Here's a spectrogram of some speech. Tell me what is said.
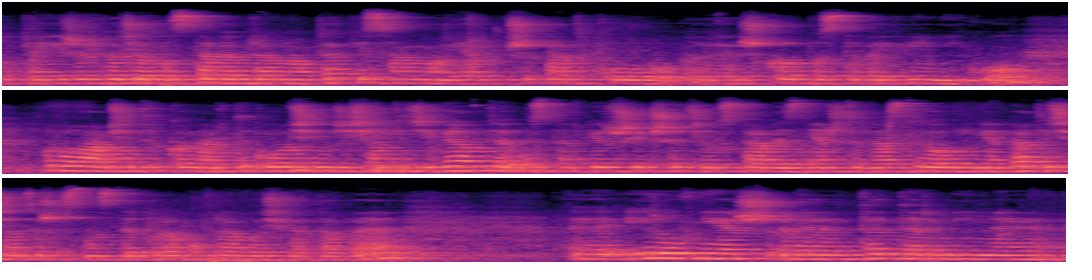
tutaj, jeżeli chodzi o podstawę prawną, takie samo jak w przypadku szkoły podstawowej w Wilniku. Powołam się tylko na artykuł 89 ust. 1 i 3 ustawy z dnia 14 grudnia 2016 roku Prawo oświatowe i również te terminy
